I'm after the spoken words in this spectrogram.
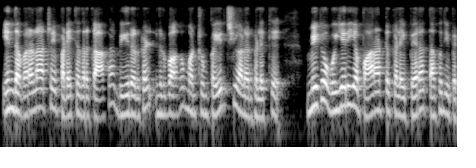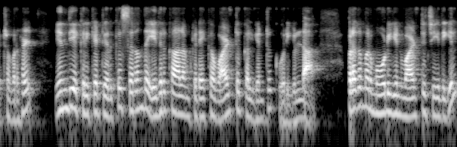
இந்த வரலாற்றை படைத்ததற்காக வீரர்கள் நிர்வாகம் மற்றும் பயிற்சியாளர்களுக்கு மிக உயரிய பாராட்டுக்களை பெற தகுதி பெற்றவர்கள் இந்திய கிரிக்கெட்டிற்கு சிறந்த எதிர்காலம் கிடைக்க வாழ்த்துக்கள் என்று கூறியுள்ளார். பிரதமர் மோடியின் வாழ்த்துச் செய்தியில்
